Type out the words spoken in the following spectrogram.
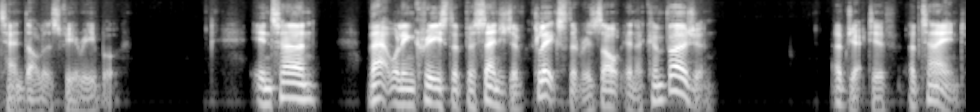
$10 for your ebook. In turn, That will increase the percentage of clicks that result in a conversion. Objective obtained.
